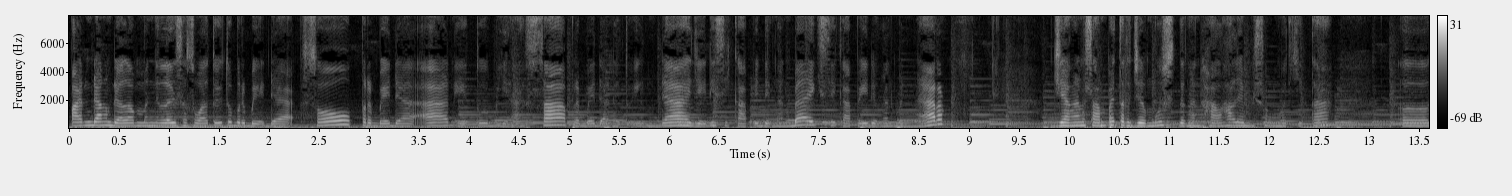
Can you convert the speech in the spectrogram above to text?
pandang dalam menilai sesuatu itu berbeda. So perbedaan itu biasa perbedaan itu indah. Jadi sikapi dengan baik sikapi dengan benar. Jangan sampai terjemus dengan hal-hal yang bisa membuat kita uh,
